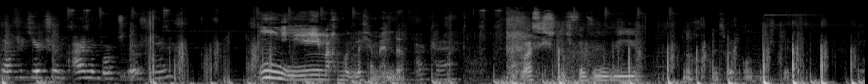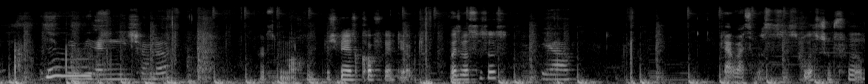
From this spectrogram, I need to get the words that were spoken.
Darf ich jetzt schon eine Box öffnen? Nee, machen wir gleich am Ende. Okay. Weiß ich nicht, wir irgendwie noch ein, zwei Runden wieder ne? Kannst du machen. Ich bin jetzt Kopfgeldjagd. Weißt du, was das ist? Ja. Ja, weißt du, was das ist? Du hast schon früher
